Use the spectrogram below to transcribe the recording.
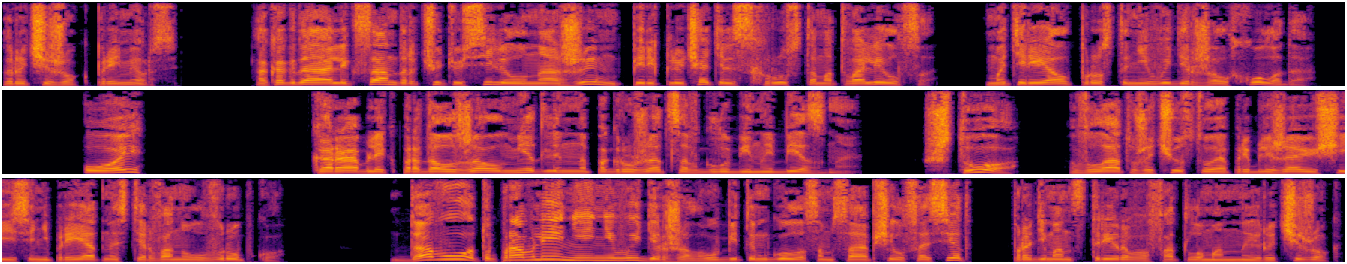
Рычажок примерз. А когда Александр чуть усилил нажим, переключатель с хрустом отвалился. Материал просто не выдержал холода. «Ой!» Кораблик продолжал медленно погружаться в глубины бездны. «Что?» Влад, уже чувствуя приближающиеся неприятности, рванул в рубку. «Да вот, управление не выдержало», — убитым голосом сообщил сосед, продемонстрировав отломанный рычажок.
